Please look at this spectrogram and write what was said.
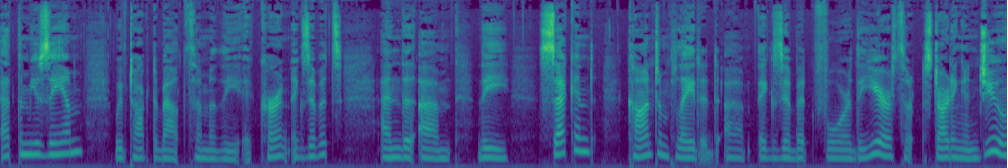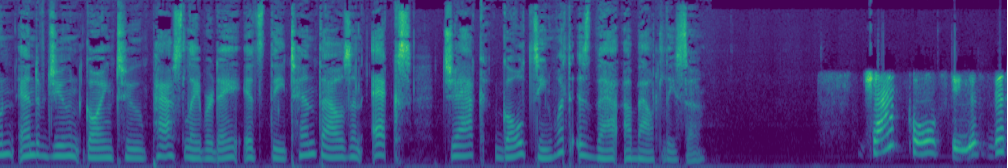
at the museum. We've talked about some of the current exhibits. And the, um, the second contemplated uh, exhibit for the year, starting in June, end of June, going to past Labor Day, it's the 10,000X Jack Goldstein. What is that about, Lisa? Jack Goldstein, this, this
